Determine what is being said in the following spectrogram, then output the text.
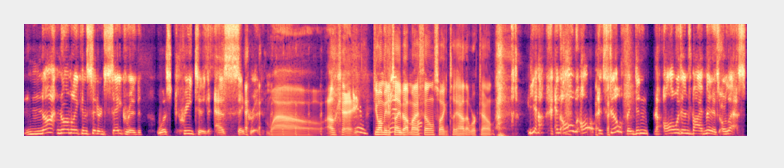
not normally considered sacred was treated as sacred. Wow. Okay. and Do you want me to tell you about my film so I can tell you how that worked out? yeah, and all all it's still they didn't all within 5 minutes or less.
